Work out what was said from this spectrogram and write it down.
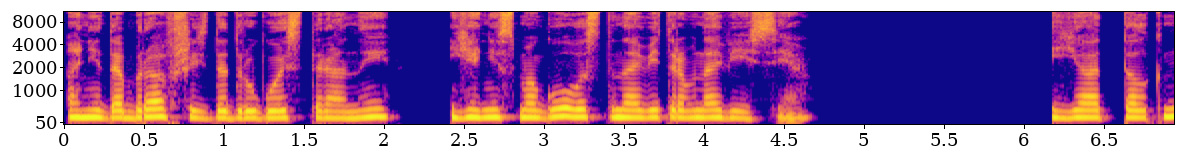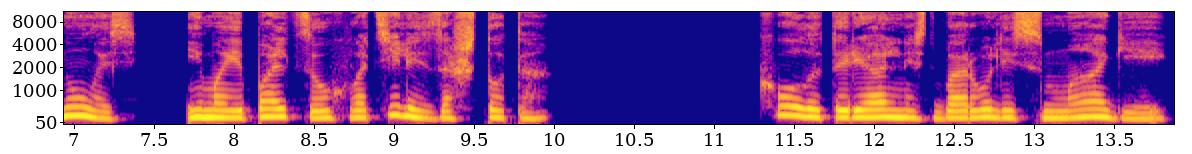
а не добравшись до другой стороны, я не смогу восстановить равновесие. Я оттолкнулась, и мои пальцы ухватились за что-то. Холод и реальность боролись с магией,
